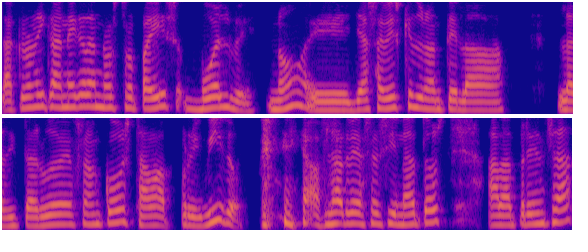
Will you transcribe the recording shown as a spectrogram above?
la crónica negra en nuestro país vuelve, ¿no? Eh, ya sabéis que durante la, dictadura de Franco estaba prohibido hablar de asesinatos a la prensa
